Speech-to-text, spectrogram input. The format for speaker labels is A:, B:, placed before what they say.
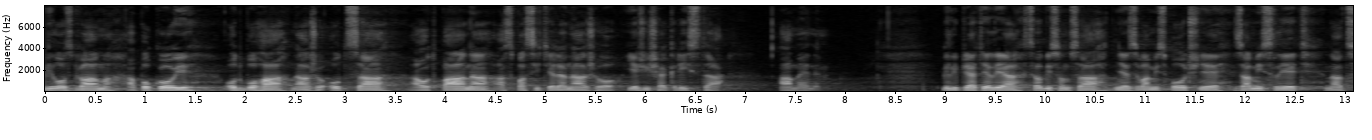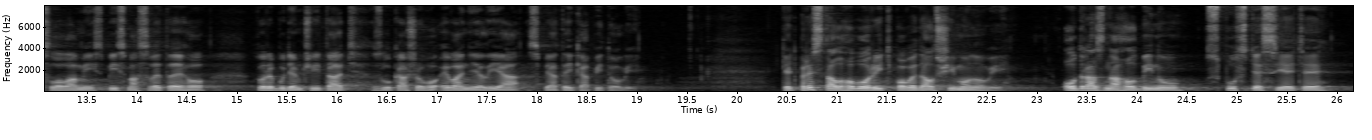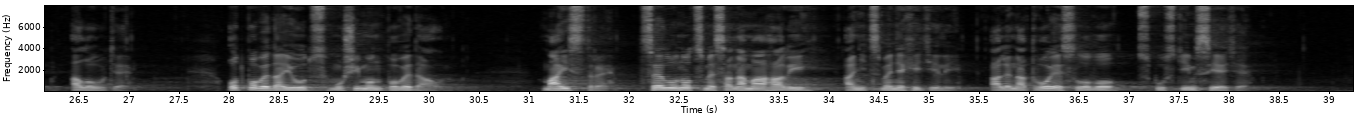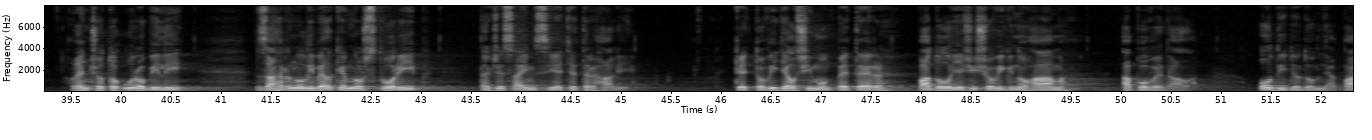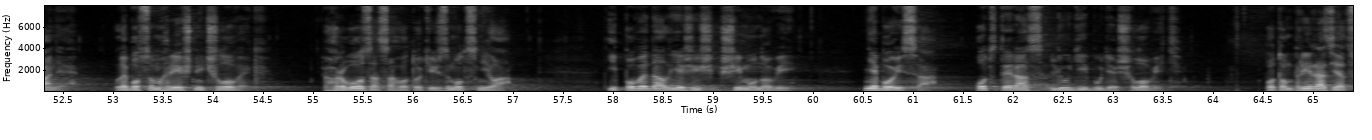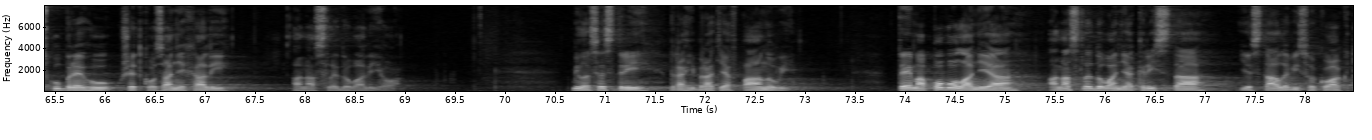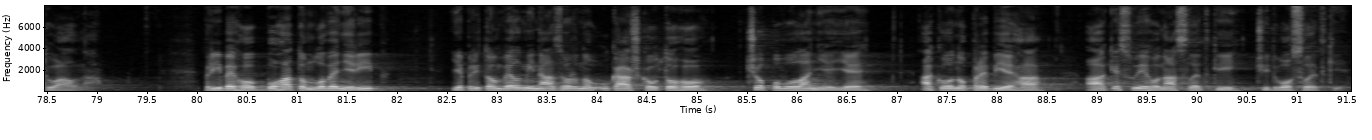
A: Milosť vám a pokoj od Boha, nášho Otca a od Pána a Spasiteľa nášho Ježiša Krista. Amen. Milí priatelia, chcel by som sa dnes s vami spoločne zamyslieť nad slovami z písma svätého, ktoré budem čítať z Lukášovho Evanielia z 5. kapitoly. Keď prestal hovoriť, povedal Šimonovi, odraz na hlbinu, spuste siete a lovte. Odpovedajúc mu Šimon povedal, Majstre, celú noc sme sa namáhali a nič sme nechytili, ale na tvoje slovo spustím siete. Len čo to urobili, zahrnuli veľké množstvo rýb, takže sa im siete trhali. Keď to videl Šimon Peter, padol Ježišovi k nohám a povedal, odiď odo mňa, pane, lebo som hriešný človek. Hrôza sa ho totiž zmocnila. I povedal Ježiš Šimonovi, neboj sa, odteraz ľudí budeš loviť. Potom priraziac ku brehu všetko zanechali a nasledovali ho. Milé sestry, drahí bratia v pánovi, téma povolania a nasledovania Krista je stále vysoko aktuálna. Príbeh o bohatom lovení rýb je pritom veľmi názornou ukážkou toho, čo povolanie je ako ono prebieha a aké sú jeho následky či dôsledky.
